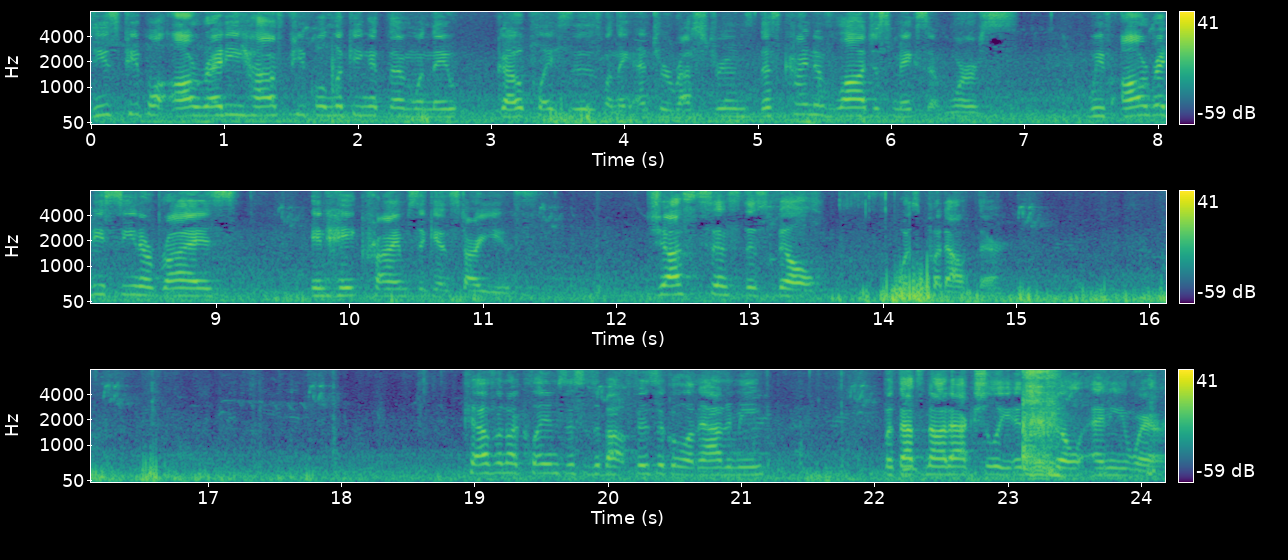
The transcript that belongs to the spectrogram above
These people already have people looking at them when they go places, when they enter restrooms. This kind of law just makes it worse. We've already seen a rise in hate crimes against our youth, just since this bill was put out there. Kavanagh claims this is about physical anatomy, but that's not actually in the bill anywhere.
